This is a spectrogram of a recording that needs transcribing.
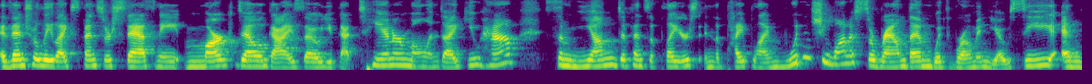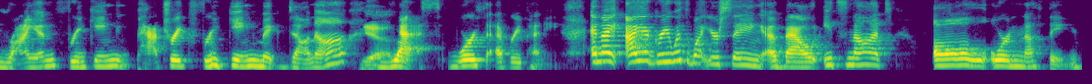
eventually like Spencer Stastney, Marc Del Gaizo. You've got Tanner Molendyk. You have some young defensive players in the pipeline. Wouldn't you want to surround them with Roman Josi and Ryan freaking Patrick freaking McDonagh? Yeah. Yes, worth every penny. And I I agree with what you're saying about it's not all or nothing.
